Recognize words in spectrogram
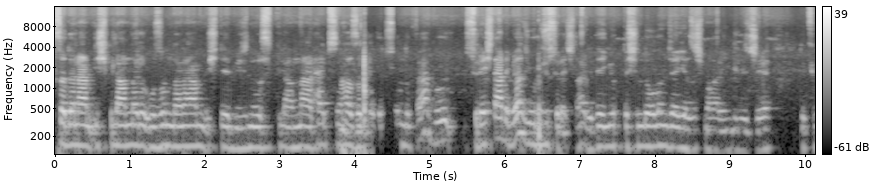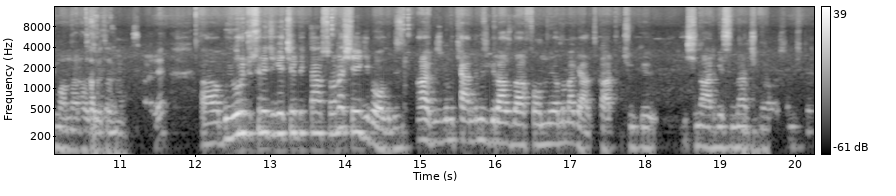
kısa dönem iş planları, uzun dönem işte business planlar hepsini hazırladık, sunduk ve bu süreçler de biraz yorucu süreçler. Bir de yurt dışında olunca yazışmalar İngilizce, dokümanlar hazırlanıyor vesaire. Bu yorucu süreci geçirdikten sonra şey gibi oldu. Biz abi biz bunu kendimiz biraz daha fonlayalıma geldik artık çünkü işin argesinden çıkmaya başlamıştı.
